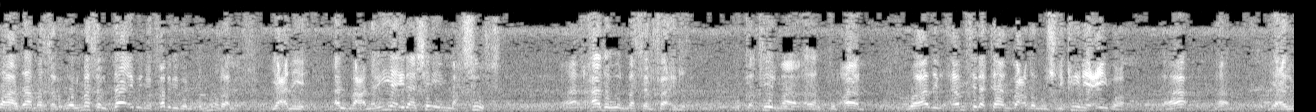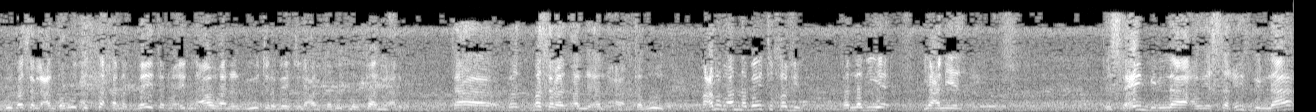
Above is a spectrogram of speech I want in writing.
وهذا مثل والمثل دائما يقرب الأمور يعني المعنوية إلى شيء محسوس. هذا هو المثل فائدة. وكثير ما القرآن وهذه الأمثلة كان بعض المشركين يعيبها. ها؟ يعني يقول مثلا العنكبوت اتخذت بيتا وإن أوهن البيوت لبيت العنكبوت لو كانوا يعلمون. فمثلا العنكبوت معلوم أن بيته خفيف. فالذي يعني يستعين بالله أو يستغيث بالله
